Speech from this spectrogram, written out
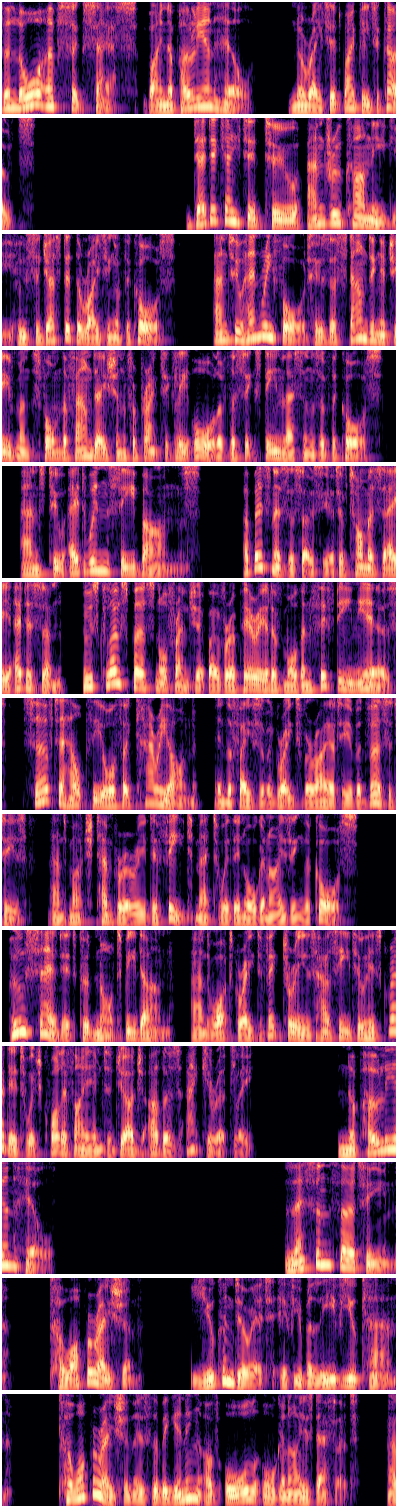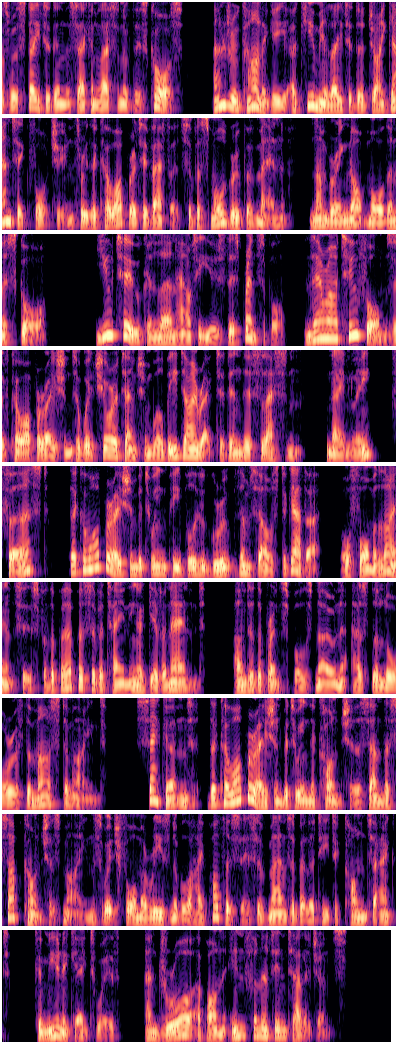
The Law of Success by Napoleon Hill, narrated by Peter Coates. Dedicated to Andrew Carnegie, who suggested the writing of the course, and to Henry Ford, whose astounding achievements form the foundation for practically all of the 16 lessons of the course, and to Edwin C. Barnes, a business associate of Thomas A. Edison, whose close personal friendship over a period of more than 15 years served to help the author carry on in the face of a great variety of adversities and much temporary defeat met with in organizing the course. Who said it could not be done? And what great victories has he to his credit which qualify him to judge others accurately? Napoleon Hill Lesson 13 Cooperation. You can do it if you believe you can. Cooperation is the beginning of all organized effort. As was stated in the second lesson of this course, Andrew Carnegie accumulated a gigantic fortune through the cooperative efforts of a small group of men numbering not more than a score. You too can learn how to use this principle. There are two forms of cooperation to which your attention will be directed in this lesson namely, first, the cooperation between people who group themselves together or form alliances for the purpose of attaining a given end, under the principles known as the law of the mastermind. Second, the cooperation between the conscious and the subconscious minds, which form a reasonable hypothesis of man's ability to contact, communicate with, and draw upon infinite intelligence.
